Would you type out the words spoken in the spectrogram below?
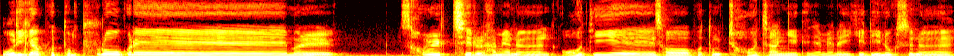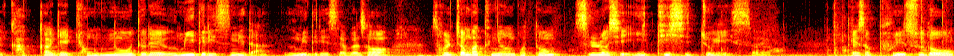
우리가 보통 프로그램을 설치를 하면은 어디에서 보통 저장이 되냐면은 이게 리눅스는 각각의 경로들의 의미들이 있습니다. 의미들이 있어요. 그래서 설정 같은 경우는 보통 슬러시 etc 쪽에 있어요. 그래서 v 수도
